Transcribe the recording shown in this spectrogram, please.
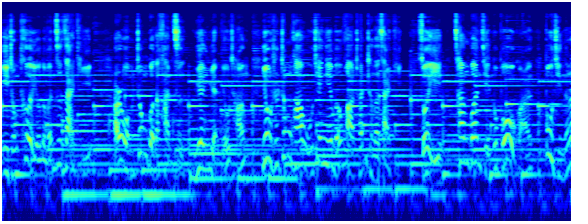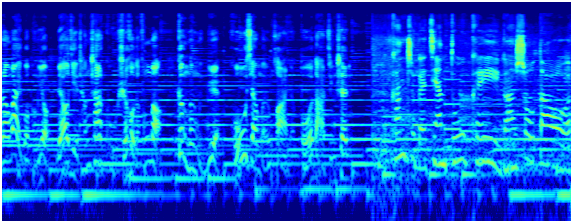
一种特有的文字载体。而我们中国的汉字源远流长，又是中华五千年文化传承的载体，所以参观简牍博物馆不仅能让外国朋友了解长沙古时候的风貌，更能领略湖湘文化的博大精深。看这个简牍，可以感受到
